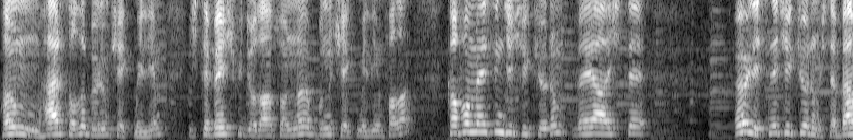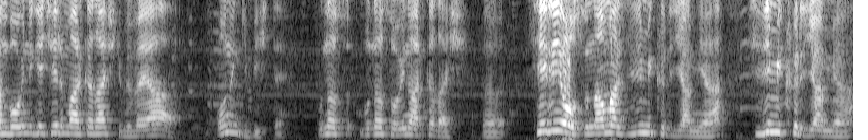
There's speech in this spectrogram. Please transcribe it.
hım her salı bölüm çekmeliyim. İşte 5 videodan sonra bunu çekmeliyim falan. Kafama esince çekiyorum veya işte Öylesine çekiyorum işte. Ben bu oyunu geçerim arkadaş gibi veya onun gibi işte. Bu nasıl bu nasıl oyun arkadaş? Ee, seri olsun aman sizi mi kıracağım ya? Sizi mi kıracağım ya?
